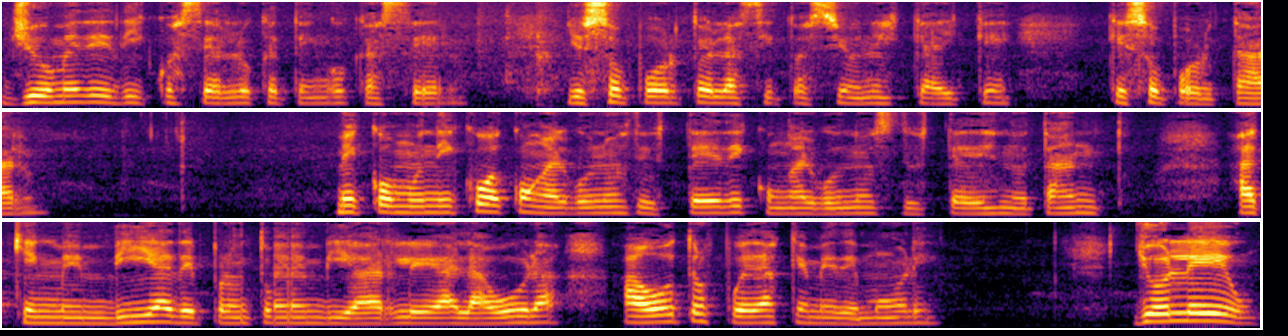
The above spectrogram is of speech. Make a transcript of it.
Yo me dedico a hacer lo que tengo que hacer. Yo soporto las situaciones que hay que, que soportar. Me comunico con algunos de ustedes, con algunos de ustedes no tanto a quien me envía, de pronto a enviarle a la hora, a otros pueda que me demore. Yo leo,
